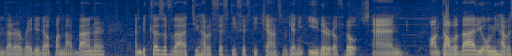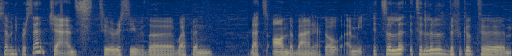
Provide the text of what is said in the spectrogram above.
that are rated up on that banner and because of that you have a 50-50 chance of getting either of those. And on top of that you only have a 70% chance to receive the weapon that's on the banner. So i mean it's a it's a little difficult to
